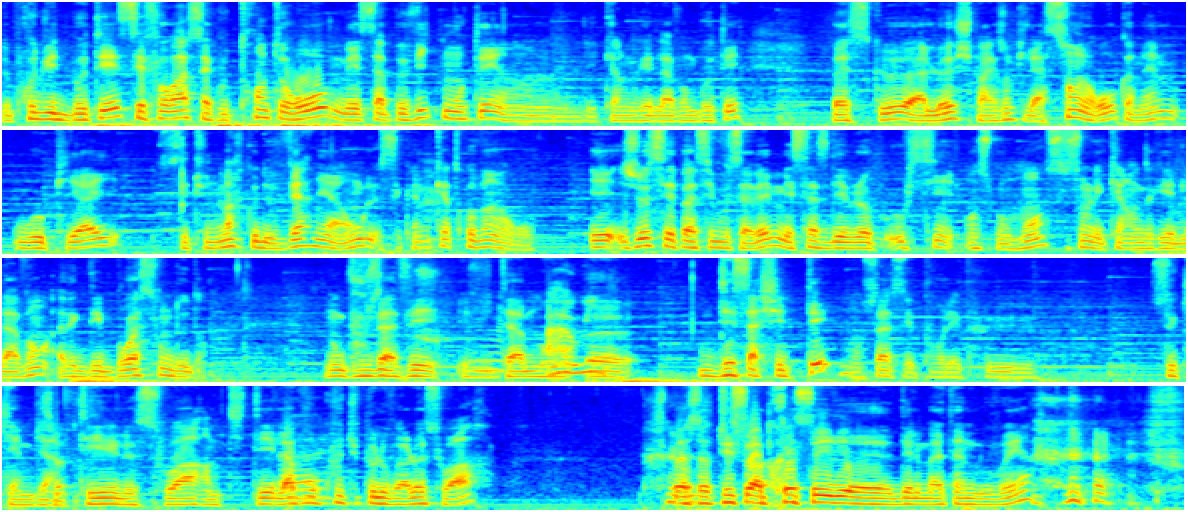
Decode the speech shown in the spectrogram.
de produits de beauté. Sephora ça coûte 30 euros mais ça peut vite monter hein, les calendriers de l'avant beauté parce que à Lush par exemple il a 100 euros quand même ou OPI c'est une marque de vernis à ongles c'est quand même 80 euros. Et je sais pas si vous savez mais ça se développe aussi en ce moment ce sont les calendriers de l'avant avec des boissons dedans. Donc vous avez évidemment Ah oui. euh, des sachets de thé. Bon ça c'est pour les plus ceux qui aiment bien le thé le soir, un petit thé. Là Ah pour le coup tu peux l'ouvrir le soir. C'est pas ça que tu sois pressé euh, dès le matin de l'ouvrir.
